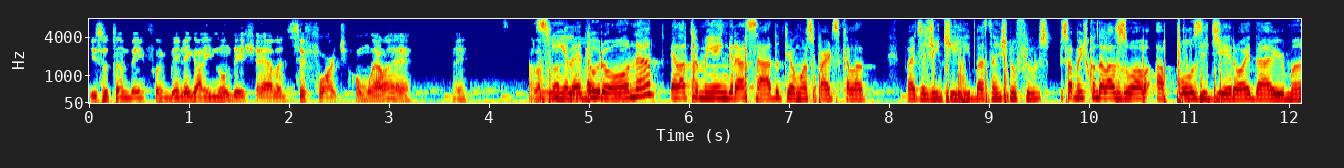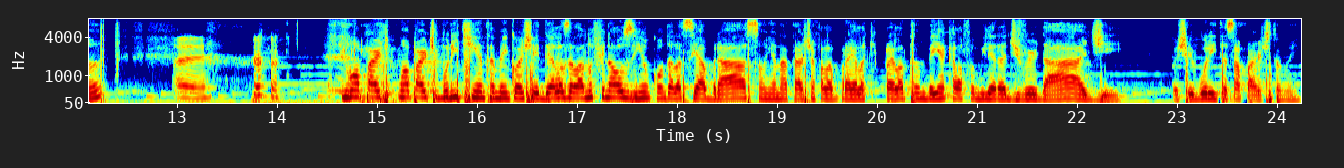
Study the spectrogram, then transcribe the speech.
Isso também foi bem legal e não deixa ela de ser forte como ela é, né? Ela Sim, ela é durona, ela também é engraçada, tem algumas partes que ela faz a gente rir bastante no filme, principalmente quando ela zoa a pose de herói da irmã. É. e uma parte, uma parte bonitinha também que eu achei delas é lá no finalzinho, quando elas se abraçam e a Natasha fala para ela que para ela também aquela família era de verdade. Eu achei bonita essa parte também.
